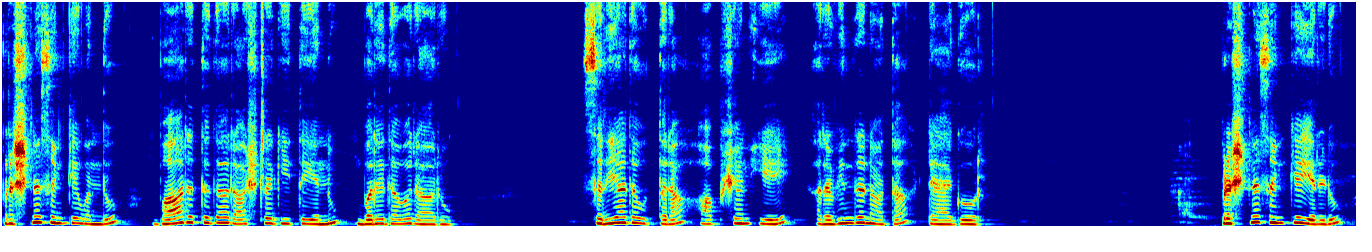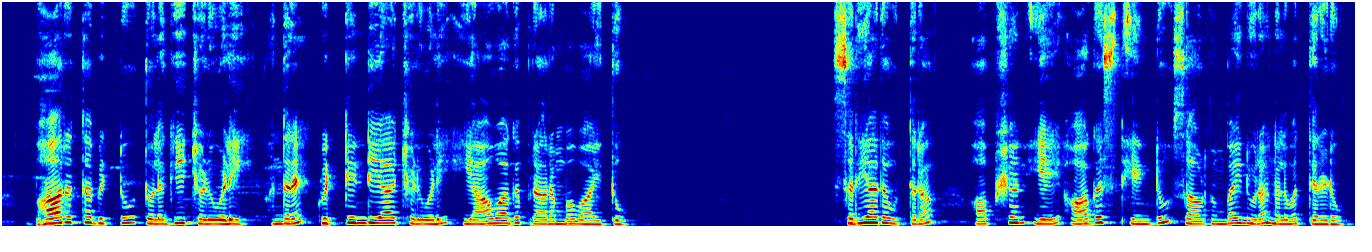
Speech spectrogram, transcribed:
ಪ್ರಶ್ನೆ ಸಂಖ್ಯೆ ಒಂದು, ಭಾರತದ ರಾಷ್ಟ್ರಗೀತೆಯನ್ನು ಬರೆದವರಾರು. ಸರಿಯಾದ ಉತ್ತರ, ಆಪ್ಷನ್ ಎ, ರವೀಂದ್ರನಾಥ ಟ್ಯಾಗೋರ್. ಪ್ರಶ್ನೆ ಸಂಖ್ಯೆ ಎರಡು, ಭಾರತ ಬಿಟ್ಟು ತೊಲಗಿ ಚಳುವಳಿ, ಅಂದರೆ ಕ್ವಿಟ್ ಇಂಡಿಯಾ ಚಳುವಳಿ ಯಾವಾಗ ಪ್ರಾರಂಭವಾಯಿತು? ಸರಿಯಾದ ಉತ್ತರ, ಆಪ್ಷನ್ ಎ, ಆಗಸ್ಟ್ ಎಂಟು, ಸಾವಿರದ ಒಂಬೈನೂರ ನಲವತ್ತೆರಡು.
